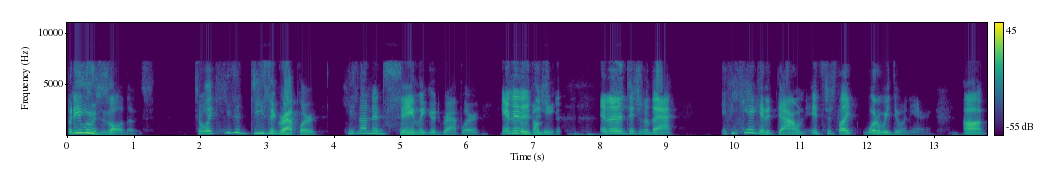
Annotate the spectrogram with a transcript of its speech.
but he loses all of those. So like he's a decent grappler. He's not an insanely good grappler. And in addition. And in addition to that, if he can't get it down, it's just like, what are we doing here? Um,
